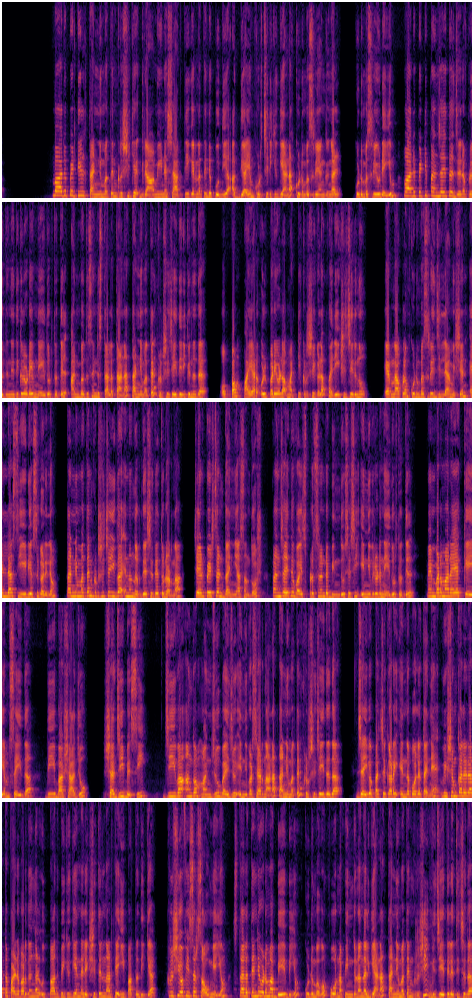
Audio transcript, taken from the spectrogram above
വാരപ്പെട്ടിയിൽ തണ്ണിമത്തൻ കൃഷിക്ക് ഗ്രാമീണ ശാക്തീകരണത്തിന്റെ പുതിയ അധ്യായം കുറിച്ചിരിക്കുകയാണ് കുടുംബശ്രീ അംഗങ്ങൾ. കുടുംബശ്രീയുടെയും വാരപ്പെട്ടി പഞ്ചായത്ത് ജനപ്രതിനിധികളുടെയും നേതൃത്വത്തിൽ അൻപത് സെന്റ് സ്ഥലത്താണ് തണ്ണിമത്തൻ കൃഷി ചെയ്തിരിക്കുന്നത്. ഒപ്പം പയർ ഉൾപ്പെടെയുള്ള മറ്റ് കൃഷികളും പരീക്ഷിച്ചിരുന്നു. എറണാകുളം കുടുംബശ്രീ ജില്ലാ മിഷൻ എല്ലാ സി ഡി എസുകളിലും തണ്ണിമത്തൻ കൃഷി ചെയ്യുക എന്ന നിർദ്ദേശത്തെ തുടർന്ന് chairperson Dhanya Santhosh panchayat vice president Bindu Sasi എന്നിവരുടെ നേതൃത്വത്തിൽ മെമ്പർമാരായ K M Syed Deepa Shaju Shaji Bessy Jeeva അംഗം മഞ്ജു ബൈജു എന്നിവർ ചേർന്നാണ് തണ്ണിമത്തൻ കൃഷി ചെയ്തത്. ജൈവ പച്ചക്കറി എന്ന പോലെ തന്നെ വിഷം കലരാത്ത പഴവർഗങ്ങൾ ഉത്പാദിപ്പിക്കുകയെന്ന ലക്ഷ്യത്തിൽ നടത്തിയ ഈ പദ്ധതിക്ക് കൃഷി ഓഫീസർ സൗമ്യയും സ്ഥലത്തിന്റെ ഉടമ ബേബിയും കുടുംബവും പൂർണ പിന്തുണ നൽകിയാണ് തണ്ണിമത്തൻ കൃഷി വിജയത്തിലെത്തിച്ചത്.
